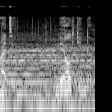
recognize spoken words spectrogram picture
Writing from the Old Kingdom.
